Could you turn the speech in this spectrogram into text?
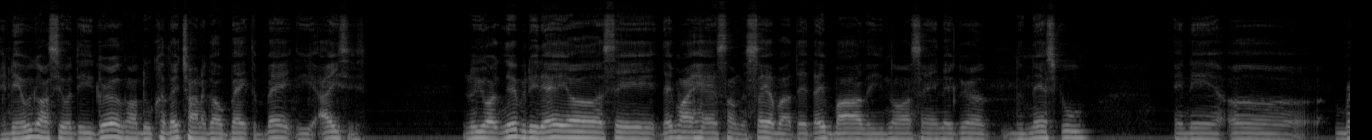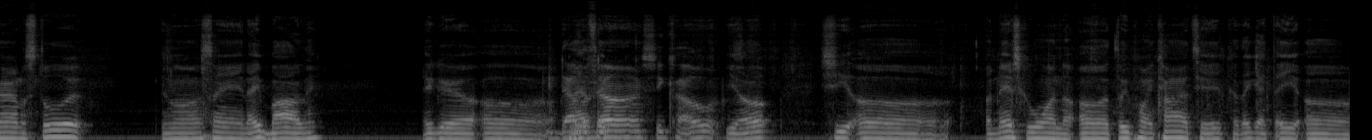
and then we're gonna see what these girls gonna do because they trying to go back to back. The Aces, New York Liberty, they uh said they might have something to say about that. They balling, you know what I'm saying? That girl, the next school, and then uh Brown and Stewart, you know what I'm saying? They balling. That girl, uh, Delle Donne, she cold. Yup. She uh Ionescu won the uh three point contest because they got they uh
